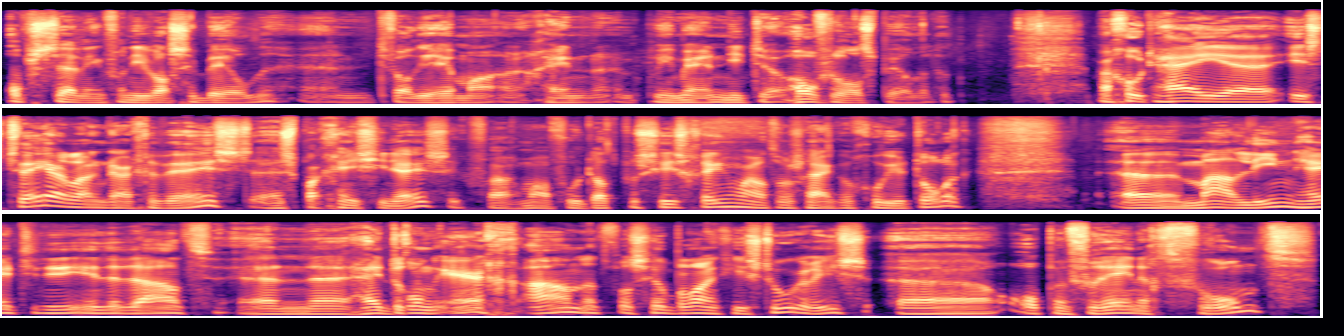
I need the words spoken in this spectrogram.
opstelling van die wassen beelden. En terwijl hij helemaal geen primair niet de hoofdrol speelde. Maar goed, hij uh, is twee jaar lang daar geweest. Hij sprak geen Chinees. Ik vraag me af hoe dat precies ging, maar had waarschijnlijk een goede tolk. Uh, Ma Lin heette hij inderdaad. En uh, hij drong erg aan, dat was heel belangrijk historisch, uh, op een verenigd front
